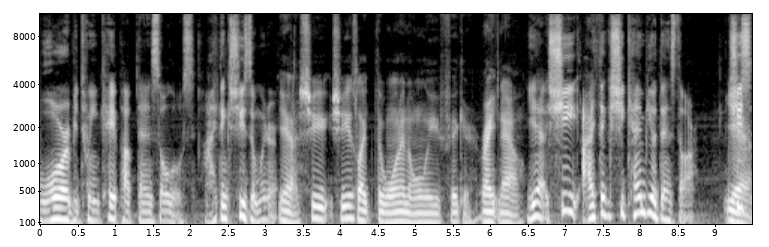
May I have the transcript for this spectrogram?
war between K-pop dance solos. I think she's the winner. Yeah, she she's like the one and only figure right now. Yeah, she. I think she can be a dance star. Yeah, She's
